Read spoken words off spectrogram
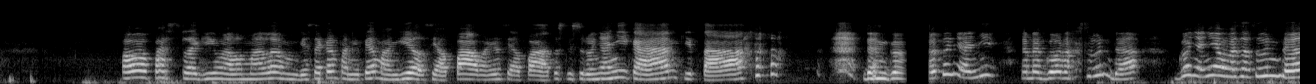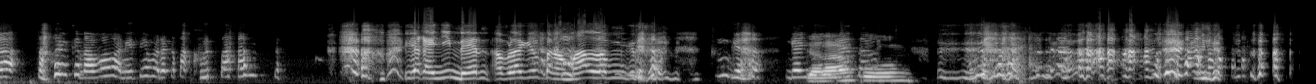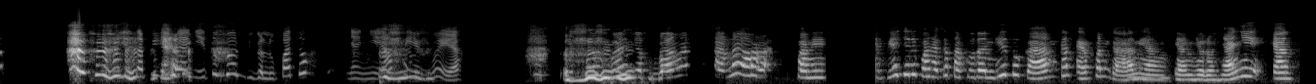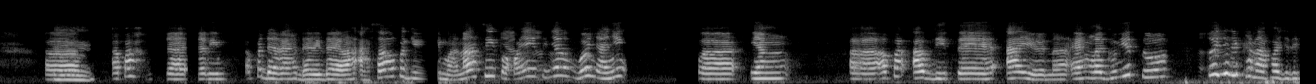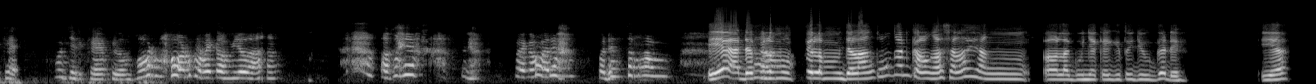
oh pas lagi malam-malam biasanya kan panitia manggil siapa manggil siapa terus disuruh nyanyi kan kita dan gue, gue tuh nyanyi karena gue orang Sunda gue nyanyi yang bahasa Sunda tapi kenapa panitia pada ketakutan Iya kayak nyinden, apalagi tengah malam gitu. enggak enggak Ya nyanyi tapi Lampung. Iya. Iya, tapi nyanyi itu gue juga lupa tuh nyanyi apa ya gue ya. gue inget banget karena orang panitia jadi pada ketakutan gitu kan kan Evan kan yang yang nyuruh nyanyi kan Eh, Hmm. apa da- dari apa daerah dari daerah asal apa gimana sih pokoknya intinya gue nyanyi eh, yang eh, apa abdi teh ayeuna yang lagu itu tuh jadi kenapa jadi kayak kok jadi kayak film horor mereka bilang makanya mereka pada pada serem Iya, ada film film Jalangkung kan kalau nggak salah yang lagunya kayak gitu juga deh. Iya.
